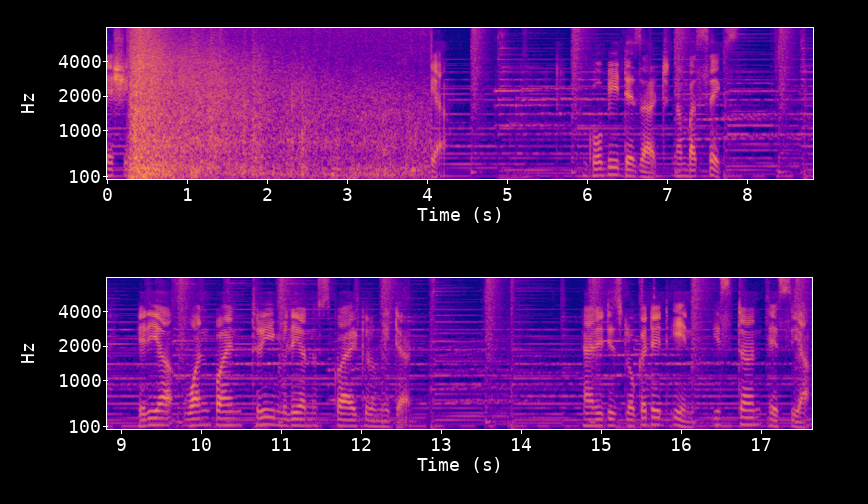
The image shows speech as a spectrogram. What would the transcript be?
Asia. Gobi Desert number 6 Area 1.3 million square kilometer and it is located in Eastern Asia.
